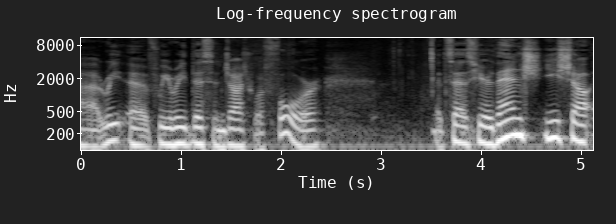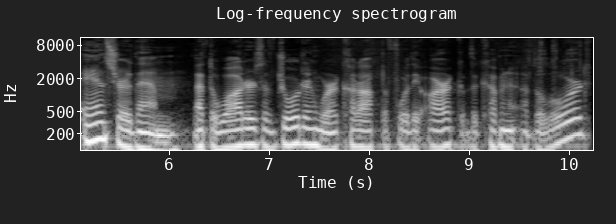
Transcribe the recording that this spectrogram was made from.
uh, re- uh, if we read this in Joshua 4, it says here, Then ye shall answer them that the waters of Jordan were cut off before the ark of the covenant of the Lord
